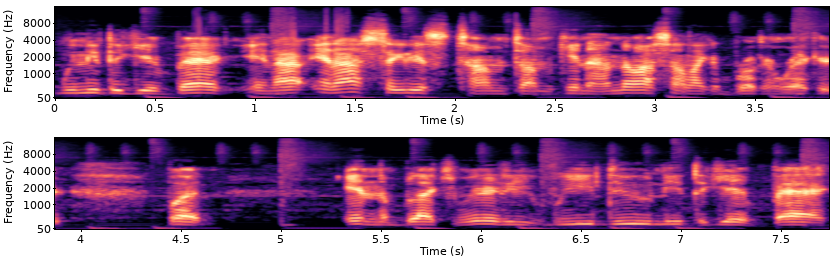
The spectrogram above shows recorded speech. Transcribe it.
we need to get back and I and I say this time and time again. I know I sound like a broken record, but in the black community, we do need to get back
